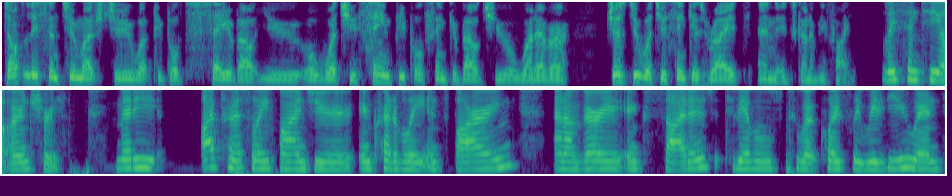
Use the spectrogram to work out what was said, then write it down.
Don't listen too much to what people say about you or what you think people think about you or whatever. Just do what you think is right and it's going to be fine. Listen to your own truth. Mehdi, I personally find you incredibly inspiring, and I'm very excited to be able to work closely with you. And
